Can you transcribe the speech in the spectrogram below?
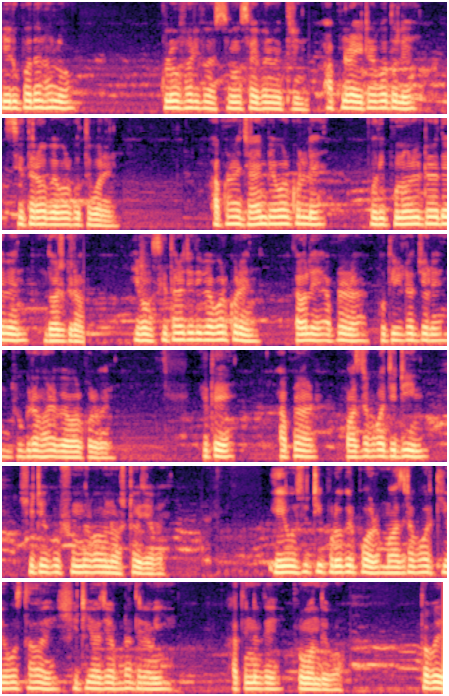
এর উপাদান হলো ক্লোরোফারিফাস এবং সাইবারমেথ্রিন আপনারা এটার বদলে সেতারাও ব্যবহার করতে পারেন। আপনারা জাইম ব্যবহার করলে প্রতি পনেরো লিটারে দেবেন দশ গ্রাম এবং সেতারা যদি ব্যবহার করেন, তাহলে আপনারা প্রতি লিটার জলে দু গ্রাম হারে ব্যবহার করবেন। এতে আপনার মাজরা পোকার যে ডিম, সেটিও খুব সুন্দরভাবে নষ্ট হয়ে যাবে। এই ওষুধটি প্রয়োগের পর মাজরা পোকার কী অবস্থা হয়, সেটি আজ আপনাদের আমি হাতে নাতে প্রমাণ দেব। তবে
